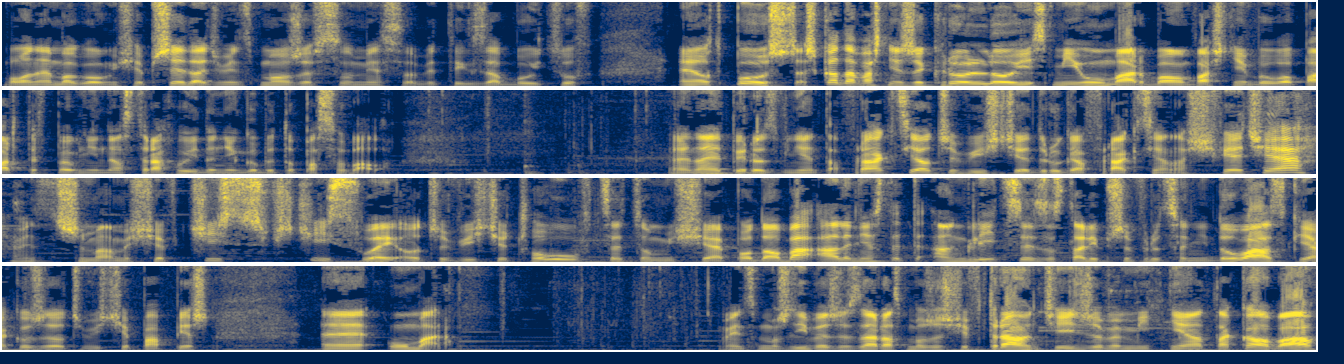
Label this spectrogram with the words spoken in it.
bo one mogą mi się przydać, więc może w sumie sobie tych zabójców e, odpuszczę. Szkoda właśnie, że król Louis mi umarł, bo on właśnie był oparty w pełni na strachu i do niego by to pasowało. E, Najlepiej rozwinięta frakcja oczywiście, druga frakcja na świecie, więc trzymamy się w, cis- w ścisłej oczywiście czołówce, co mi się podoba, ale niestety Anglicy zostali przywróceni do łaski, jako że oczywiście papież e, umarł. Więc możliwe, że zaraz może się wtrącić, żebym ich nie atakował.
